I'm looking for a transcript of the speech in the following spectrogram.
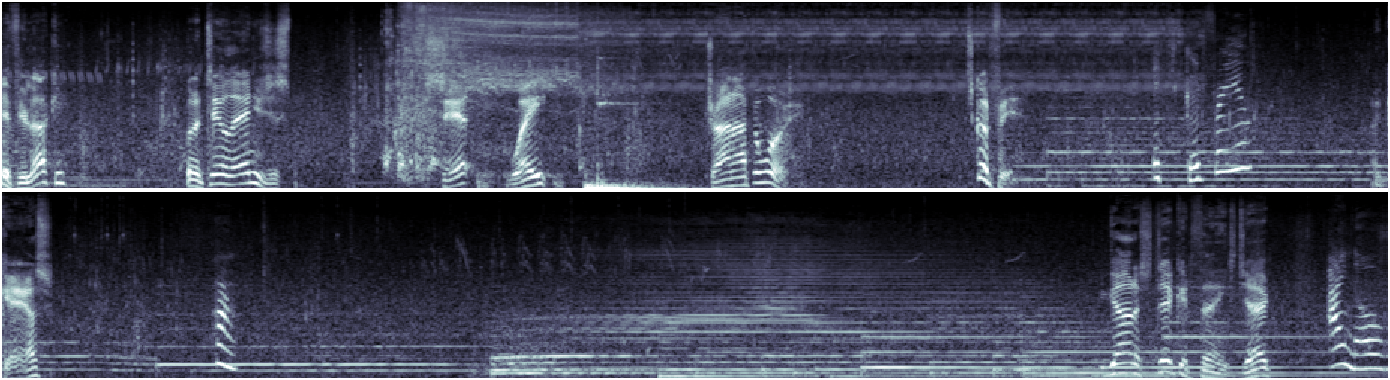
if you're lucky. But until then, you just sit, wait, try not to worry. It's good for you, It's good for you? I guess. Huh. Gotta stick at things, Jack. I know.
